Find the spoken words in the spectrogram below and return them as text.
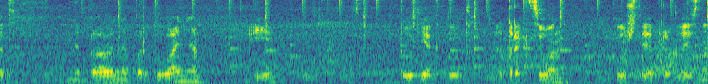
от неправильне паркування і тут як тут. Атракціон коштує приблизно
